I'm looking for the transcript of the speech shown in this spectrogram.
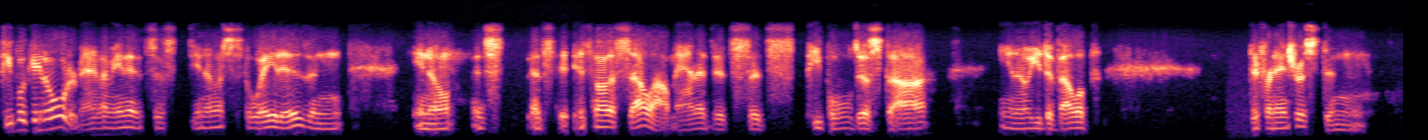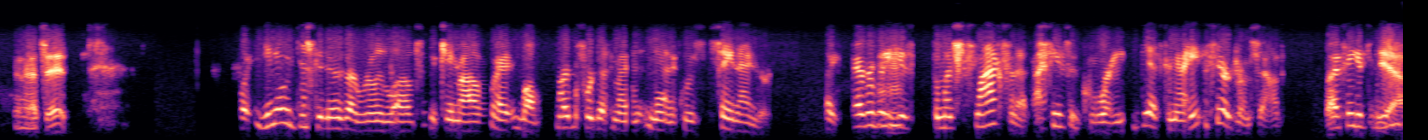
people get older, man. I mean, it's just, you know, it's just the way it is. And, you know, it's, it's, it's not a sellout, man. It, it's, it's people just, uh, you know, you develop different interests and, and that's it. But you know what disc it is I really loved? It came out right well right before Death Magnetic was Saint Anger. Like everybody Mhm. gives so much flack for that. I think it's a great disc. I mean, I hate the snare drum sound, but I think it's Yeah.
